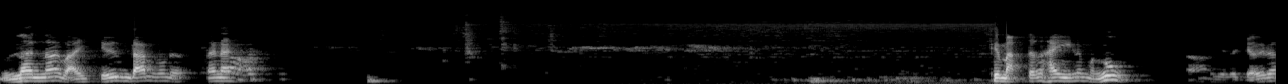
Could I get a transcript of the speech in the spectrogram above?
lên nói vậy chữ tám cũng được. Đây này cái mặt tưởng hay lắm mà ngu. Đó giờ ta chửi đó.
